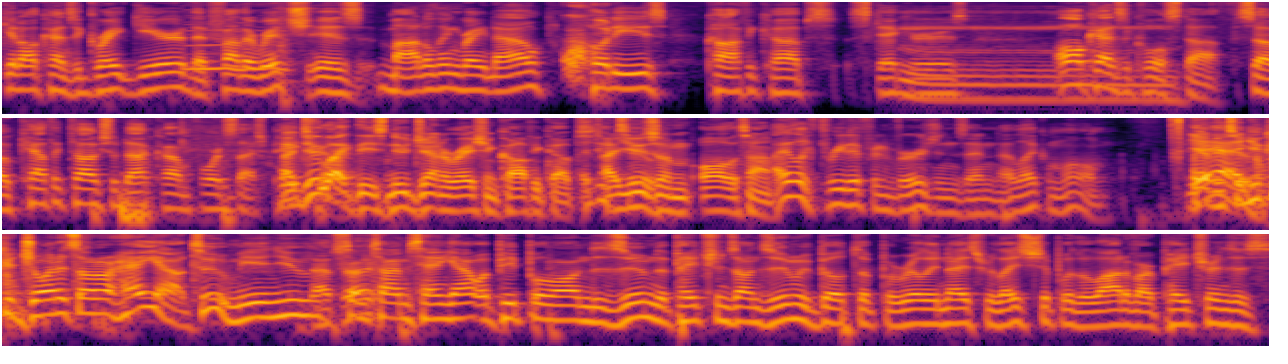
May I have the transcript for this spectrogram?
Get all kinds of great gear that Father Rich is modeling right now hoodies, coffee cups, stickers, all kinds of cool stuff. So, CatholicTalkShow.com forward slash Patreon. I do like these new generation coffee cups. do I, use them all the time. I have like three different versions and I like them all. Yeah, and you could join us on our hangout too. Me and you That's right. sometimes hang out with people on the Zoom, the patrons on Zoom. We've built up a really nice relationship with a lot of our patrons. Is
